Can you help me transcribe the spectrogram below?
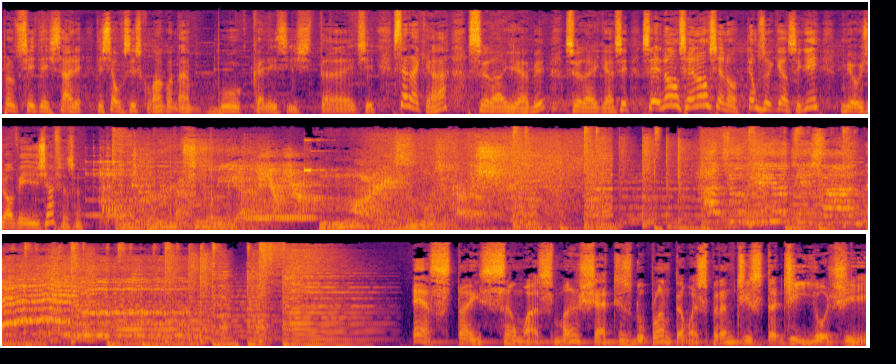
para vocês deixarem, deixar vocês com água na boca nesse instante. Será que é A? Será que é B? Será que é C? Sei não, sei não, sei não. Temos o que a seguir, meu jovem Jefferson? Na sintonia. Mais músicas. Estas são as manchetes do plantão esperantista de hoje.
